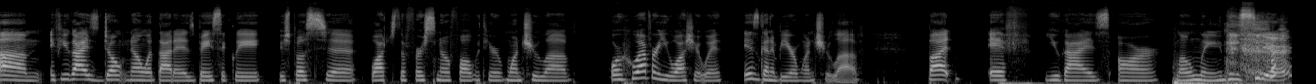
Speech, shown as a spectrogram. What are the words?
Um, if you guys don't know what that is, basically you're supposed to watch the first snowfall with your one true love, or whoever you watch it with is gonna be your one true love. But if you guys are lonely this year,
